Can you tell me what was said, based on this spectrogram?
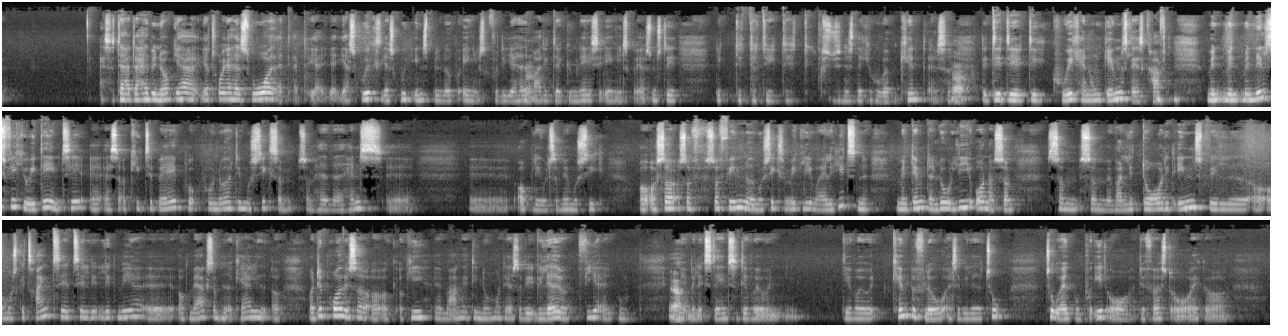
altså der, der havde vi nok, jeg, jeg tror jeg havde svoret, at, at jeg, jeg, jeg, skulle ikke, jeg skulle ikke indspille noget på engelsk, fordi jeg havde Mm. bare det der gymnasieengelsk, og jeg synes det, det, det, det, det, det, det synes jeg næsten ikke, jeg kunne være bekendt. Altså. Nå. Det, det, det, det kunne ikke have nogen gennemslagskraft. men, men, men Niels fik jo ideen til øh, altså at kigge tilbage på, på noget af det musik, som, som havde været hans øh, øh, oplevelser med musik. Og, og så, så, så finde noget musik, som ikke lige var alle hitsene, men dem, der lå lige under, som, som, som var lidt dårligt indspillet, og, og måske trængt til, til lidt- mere øh, opmærksomhed og kærlighed. Og, og det prøvede vi så at, at, at give øh, mange af de numre der, så vi, vi lavede jo fire album. ja. med, med Let's Dance, så det var jo en, det var jo et kæmpe flow. Altså vi lavede to, to album på et år, det første år, ikke? Og,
